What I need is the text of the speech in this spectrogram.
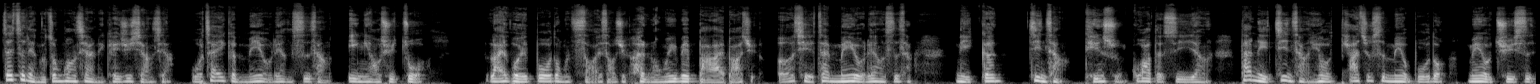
在这两个状况下，你可以去想想，我在一个没有量市场硬要去做，来回波动扫来扫去，很容易被拔来拔去。而且在没有量市场，你跟进场停损挂的是一样，但你进场以后，它就是没有波动，没有趋势，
